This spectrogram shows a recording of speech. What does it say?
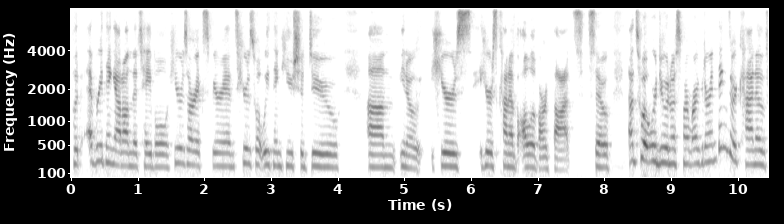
put everything out on the table. Here's our experience. Here's what we think you should do. Um, you know here's here's kind of all of our thoughts. So that's what we're doing with smart marketer and things are kind of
